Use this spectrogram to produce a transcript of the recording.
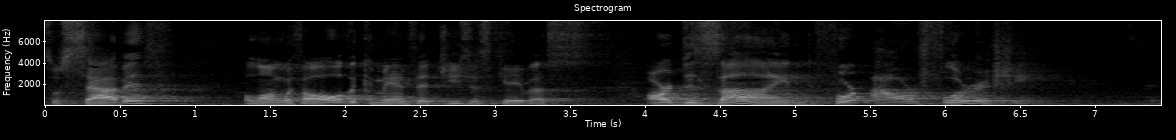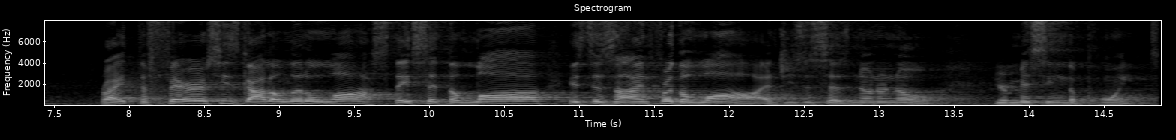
So, Sabbath, along with all the commands that Jesus gave us, are designed for our flourishing. Right? The Pharisees got a little lost. They said the law is designed for the law. And Jesus says, no, no, no, you're missing the point.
